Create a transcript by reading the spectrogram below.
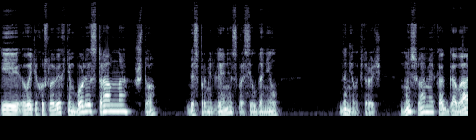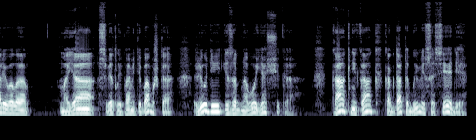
и в этих условиях тем более странно, что... Без промедления спросил Данил. Данила Петрович, мы с вами, как говаривала моя светлой памяти бабушка, люди из одного ящика. Как-никак когда-то были соседи,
